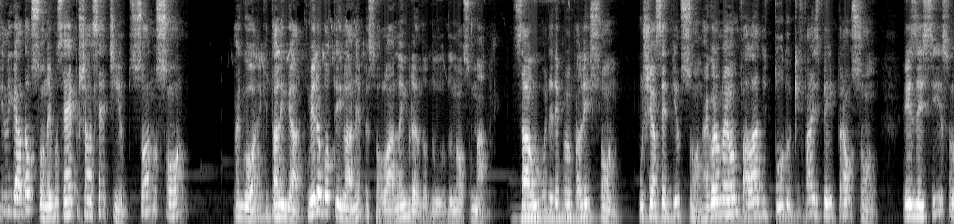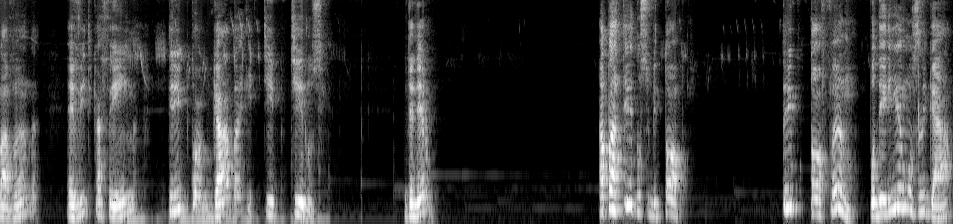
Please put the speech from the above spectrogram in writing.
ligado ao sono. Aí você vai puxar uma setinha. Só no sono, agora, que tá ligado. Primeiro eu botei lá, né, pessoal? Lá, lembrando do, do nosso mapa. Saúde, depois eu falei sono. Puxei a setinha do sono. Agora nós vamos falar de tudo que faz bem para o sono. Exercício, lavanda, evite cafeína, tripto, GABA e tiros. Entenderam? A partir do subtópico, triptofano poderíamos ligar,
